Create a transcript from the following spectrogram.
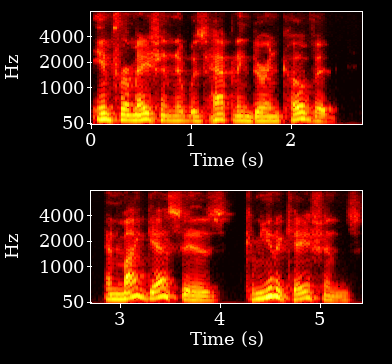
information that was happening during COVID. And my guess is communications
